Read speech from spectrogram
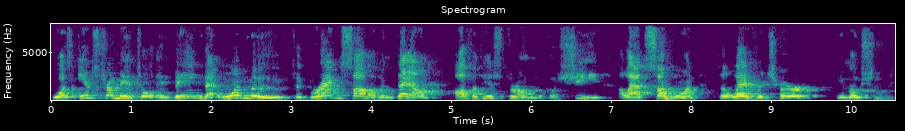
was instrumental in being that one move to bring Solomon down off of his throne because she allowed someone to leverage her emotionally.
